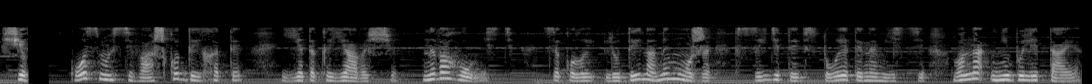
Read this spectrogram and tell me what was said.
Ще в космосі важко дихати. Є таке явище невагомість. Це коли людина не може всидіти і встояти на місці. Вона ніби літає,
